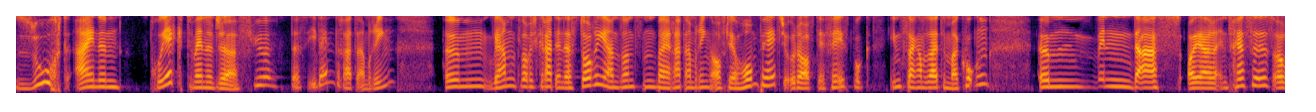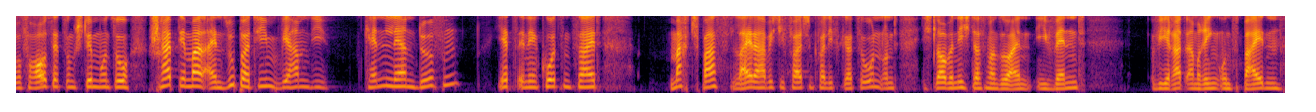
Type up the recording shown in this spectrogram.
sucht einen Projektmanager für das Event Rad am Ring. Ähm, wir haben es, glaube ich, gerade in der Story. Ansonsten bei Rad am Ring auf der Homepage oder auf der Facebook, Instagram-Seite mal gucken. Ähm, wenn das euer Interesse ist, eure Voraussetzungen stimmen und so, schreibt ihr mal ein super Team. Wir haben die kennenlernen dürfen, jetzt in der kurzen Zeit. Macht Spaß. Leider habe ich die falschen Qualifikationen und ich glaube nicht, dass man so ein Event wie Rad am Ring uns beiden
